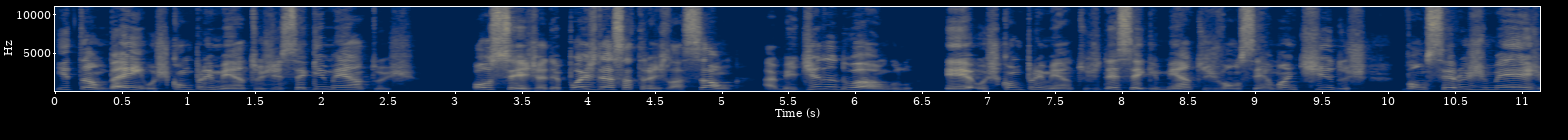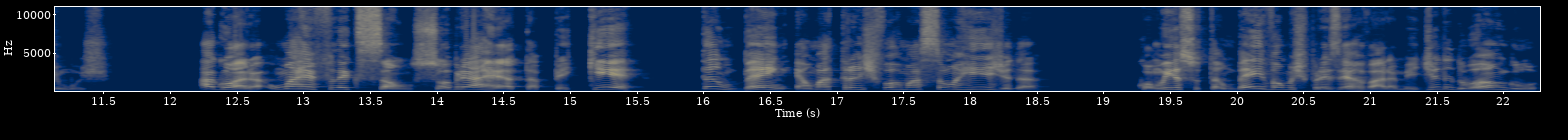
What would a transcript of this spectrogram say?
e também os comprimentos de segmentos. Ou seja, depois dessa translação, a medida do ângulo e os comprimentos de segmentos vão ser mantidos, vão ser os mesmos. Agora, uma reflexão sobre a reta PQ também é uma transformação rígida. Com isso, também vamos preservar a medida do ângulo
